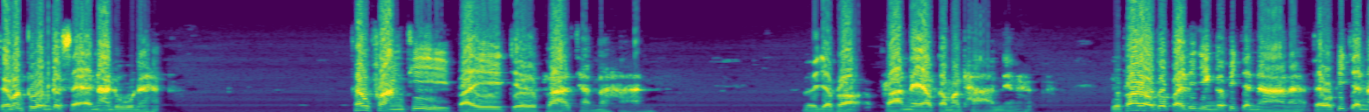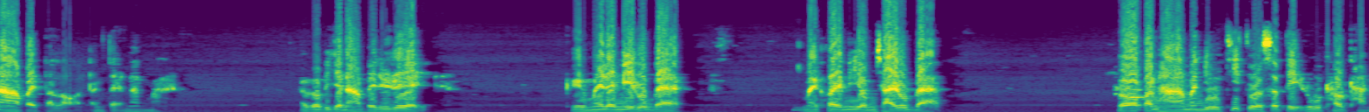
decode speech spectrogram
แต่มันทวนกระแสน่าดูนะฮะทั้งฟังที่ไปเจอพระฉันอาหาร โดยเฉพาะพระแนวกรรมฐานเนี่ยนะฮะคือพระเราทั่วไปที่จริงก็พิจารณานะแต่ว่าพิจารณาไปตลอดตั้งแต่นั้นมา แล้วก็พิจารณาไปเรื่อยๆ คือไม่ได้มีรูปแบบ ไม่ค่อยนิยมใช้รูปแบบ เพราะปัญหามันอยู่ที่ตัวสติรู้เท่าทัน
